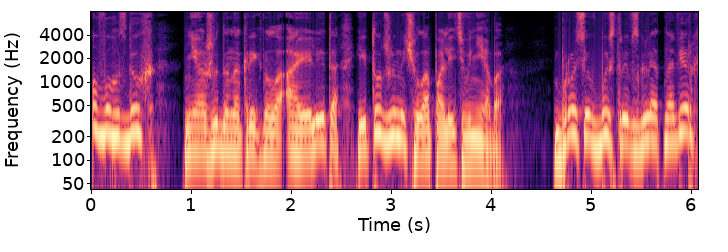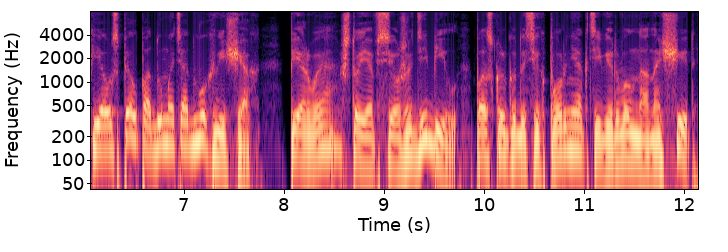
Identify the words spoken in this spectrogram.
«Воздух!» — неожиданно крикнула Аэлита и тут же начала палить в небо. Бросив быстрый взгляд наверх, я успел подумать о двух вещах. Первое, что я все же дебил, поскольку до сих пор не активировал нанощит,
